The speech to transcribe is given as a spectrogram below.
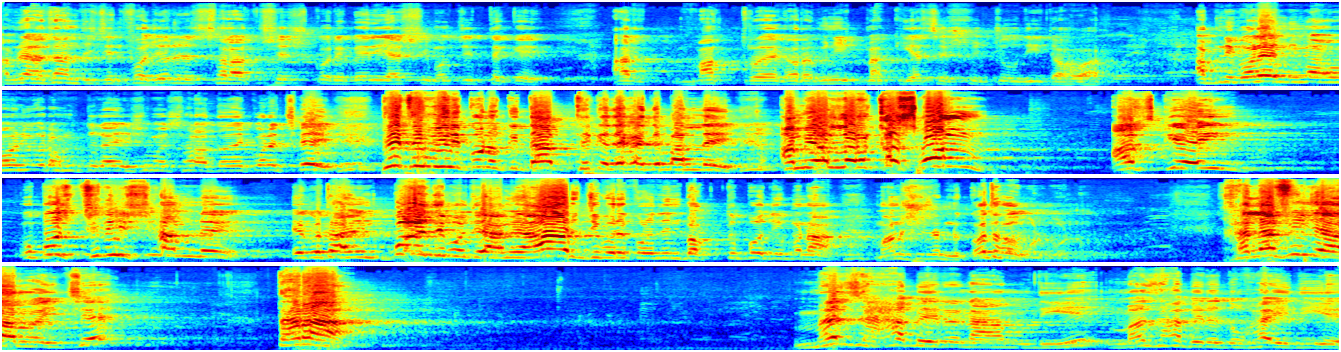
আপনি আজান দিচ্ছেন ফজরের সালাদ শেষ করে বেরিয়ে আসি মসজিদ থেকে, আর মাত্র এগারো মিনিট বাকি আছে সূর্য উদিত হওয়ার। আপনি বলেন, ইমাম রহমতুল্লাহ এই সময় সালাত আদায় করেছে? পৃথিবীর কোনো কিতাব থেকে দেখাতে পারলে আমি আল্লাহর কসম, আজকে এই উপস্থিতির সামনে একথা আমি বলে দেবো যে আমি আর জীবনে কোনোদিন বক্তব্য দিব না, মানুষের সামনে কথাও বলব না। খালাফি যারা রয়েছে, তারা মজহাবের নাম দিয়ে মজহাবের দোহাই দিয়ে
